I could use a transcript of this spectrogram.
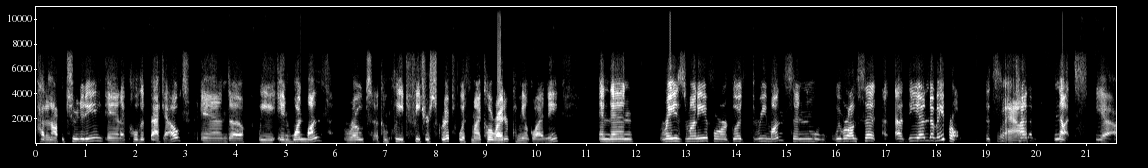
had an opportunity and I pulled it back out. And we, in one month, wrote a complete feature script with my co-writer Camille Gladney and then raised money for a good three months, and we were on set at the end of April. It's wow. kind of nuts. Yeah.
